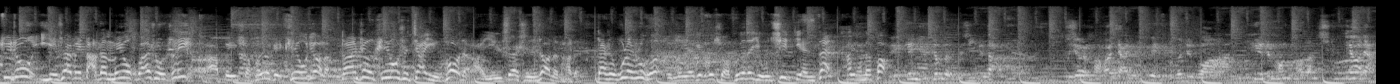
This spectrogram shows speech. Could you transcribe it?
最终，尹帅被打的没有还手之力啊，被小朋友给 KO 掉了。当然，这个 KO 是加引号的啊，尹帅是让着他的。但是无论如何，我们也给这个小朋友的勇气点赞，非常的棒。根据根本不是一个大不就是好好加油，为祖国争光啊，一定是好苗子，漂亮。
